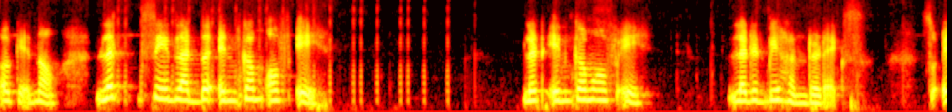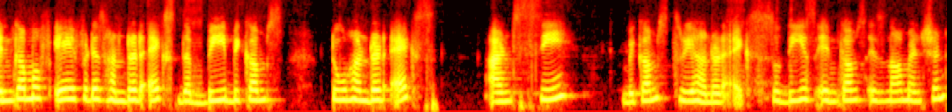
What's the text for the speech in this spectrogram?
Okay, now let's say that the income of A, let income of A, let it be 100x. So income of A, if it is 100x, the B becomes 200x and C becomes 300x so these incomes is now mentioned.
